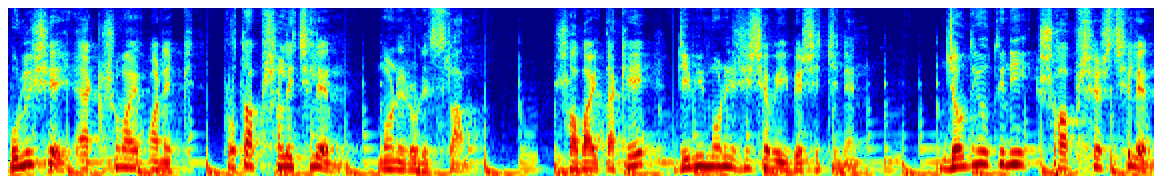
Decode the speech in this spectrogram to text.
পুলিশে একসময় অনেক প্রতাপশালী ছিলেন মনিরুল ইসলাম। সবাই তাকে ডিবি মনির হিসেবেই বেশি চিনেন। যদিও তিনি সবশেষ ছিলেন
